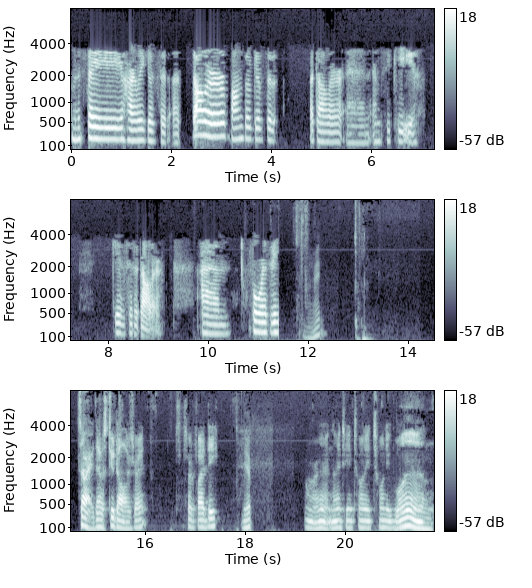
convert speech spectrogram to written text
I'm gonna say Harley gives it a dollar, Fonzo gives it a dollar, and MCP gives it a dollar. Um, for the All right. Sorry, that was $2, right? Certified D? Yep. All right, 19, 20, 21.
